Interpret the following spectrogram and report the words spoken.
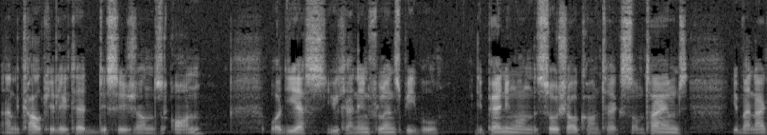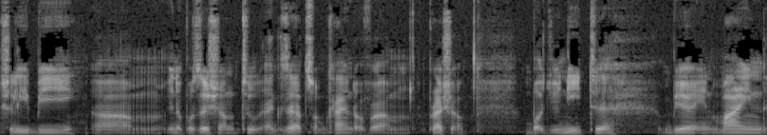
and calculated decisions on. But yes, you can influence people depending on the social context. Sometimes you might actually be um, in a position to exert some kind of um, pressure, but you need to bear in mind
